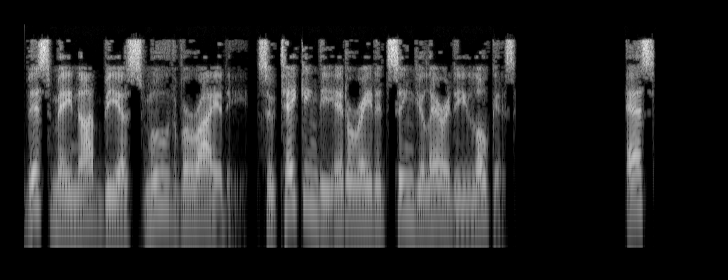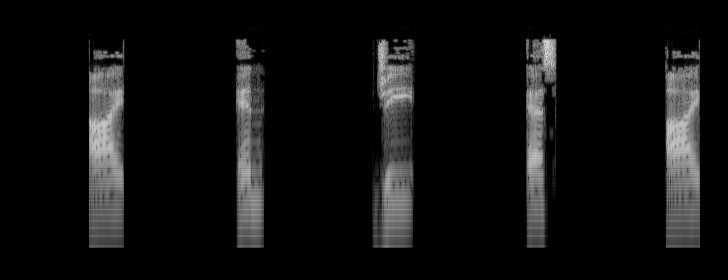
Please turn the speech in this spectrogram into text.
This may not be a smooth variety, so taking the iterated singularity locus S I N G S I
